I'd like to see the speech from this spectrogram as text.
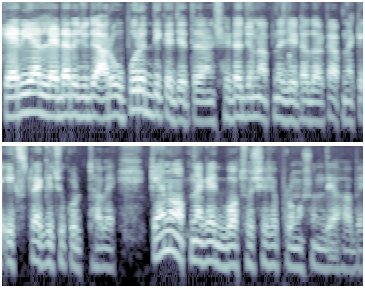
ক্যারিয়ার লেডারে যদি আরও উপরের দিকে যেতে চান, সেটার জন্য আপনার যেটা দরকার, আপনাকে এক্সট্রা কিছু করতে হবে। কেন আপনাকে বছর শেষে প্রমোশন দেওয়া হবে?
